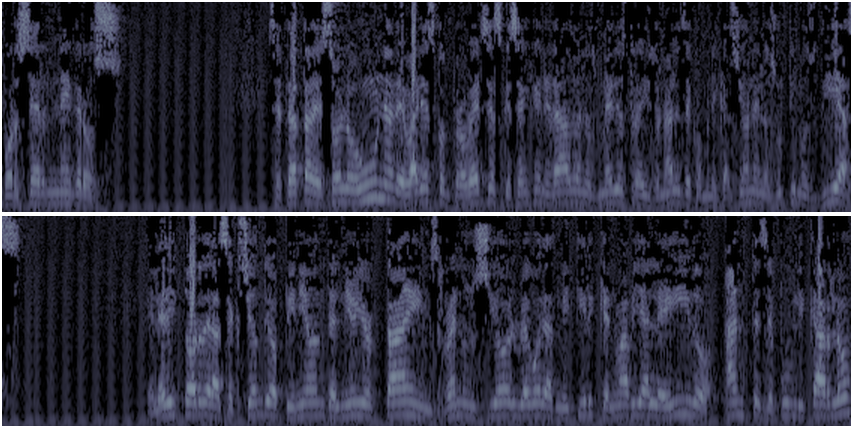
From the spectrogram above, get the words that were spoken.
por ser negros. Se trata de solo una de varias controversias que se han generado en los medios tradicionales de comunicación en los últimos días. El editor de la sección de opinión del New York Times renunció luego de admitir que no había leído antes de publicarlo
